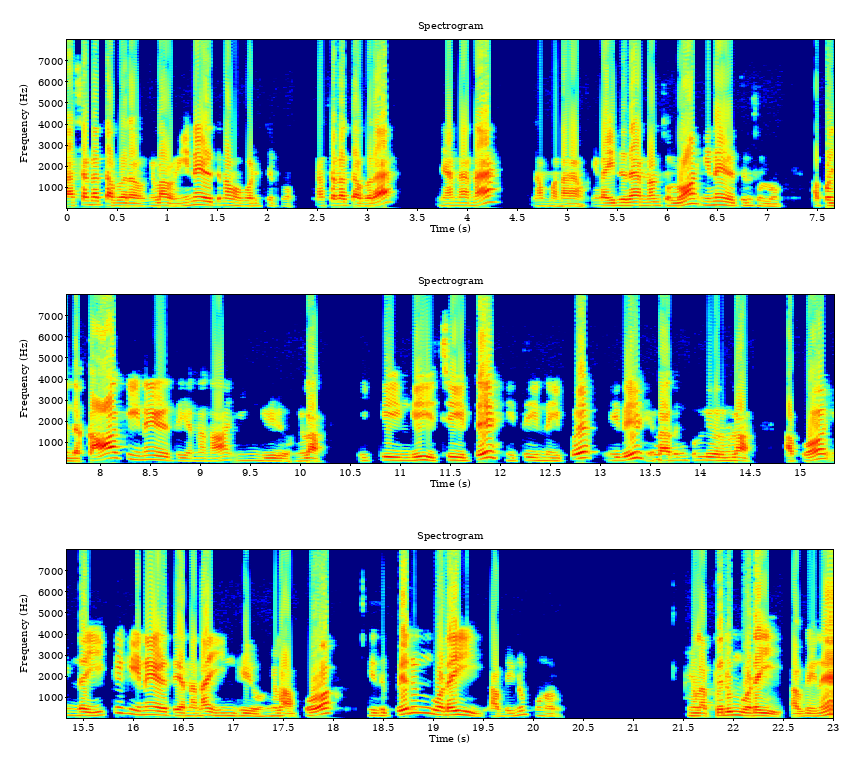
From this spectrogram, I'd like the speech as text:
கசட தபர ஓகேங்களா? இணை எழுத்து நம்ம படிச்சிருப்போம். கசட தபர என்னன்னா? நம்ம ஓகேங்களா? இதுதான் என்னன்னு சொல்லுவோம். இணை எழுத்துன்னு சொல்லுவோம். அப்போ இந்த காக்கு இணை எழுத்து என்னன்னா இங்கு ஓகேங்களா? இக்கு இங்கு இச்சு இட்டு இத்து இன்ன இப்பு இது எல்லாத்துக்கும் புள்ளி வருங்களா? அப்போ இந்த இக்குக்கு இணை எழுத்து என்னன்னா இங்கு ஓகேங்களா? அப்போ இது பெருங்கொடை அப்படின்னு புணரும். ஓகேங்களா பெருங்கொடை அப்படின்னு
